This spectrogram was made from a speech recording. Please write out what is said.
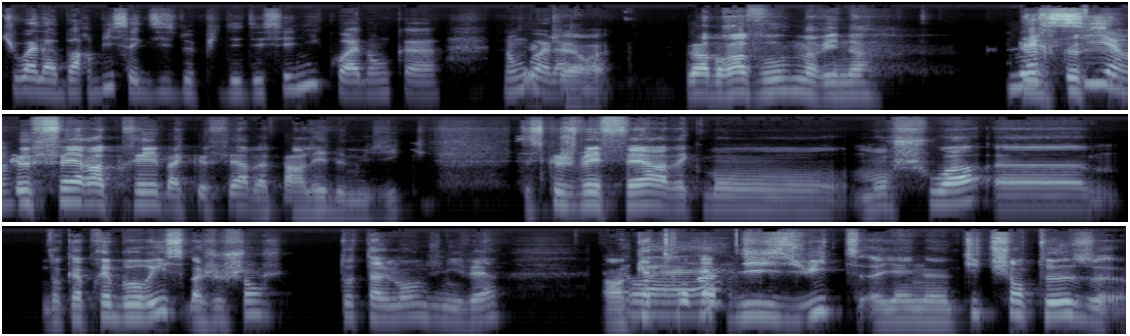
tu vois, la Barbie, ça existe depuis des décennies, quoi. Donc, donc voilà. clair. Bah, bravo, Marina. Que- Merci. Que, hein. que faire après bah, Que faire bah, Parler de musique? C'est ce que je vais faire avec mon, mon choix. Euh, donc après Boris, bah, je change totalement d'univers. En Ouais. 98, euh, il y a une petite chanteuse euh,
